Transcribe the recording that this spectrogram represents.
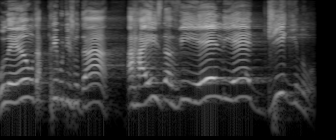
O leão da tribo de Judá, a raiz de Davi, ele é digno.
